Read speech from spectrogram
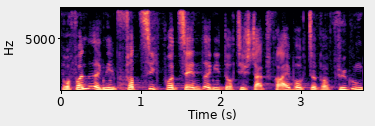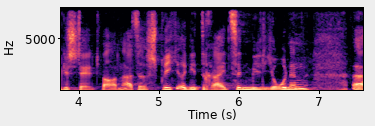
wovon irgendwie 40 Prozent irgendwie durch die Stadt Freiburg zur Verfügung gestellt waren. Also sprich irgendwie 13 Millionen äh,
